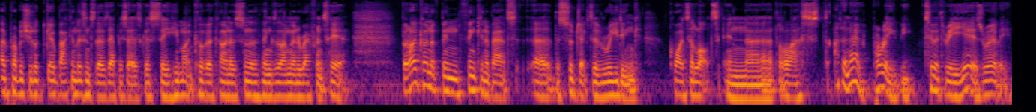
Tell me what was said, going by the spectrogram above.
I, I probably should go back and listen to those episodes because see, he might cover kind of some of the things that I'm going to reference here. But I've kind of been thinking about uh, the subject of reading quite a lot in uh, the last, I don't know, probably two or three years, really.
